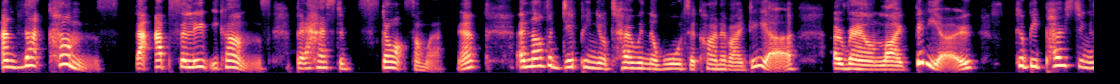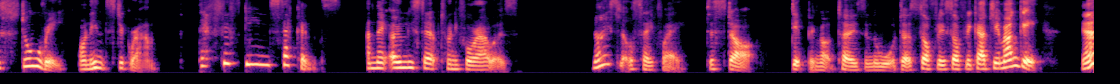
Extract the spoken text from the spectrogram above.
And that comes, that absolutely comes, but it has to start somewhere. Yeah. Another dipping your toe in the water kind of idea around live video could be posting a story on Instagram they're 15 seconds and they only stay up 24 hours. Nice little safe way to start dipping our toes in the water. Softly, softly catch your monkey. Yeah.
